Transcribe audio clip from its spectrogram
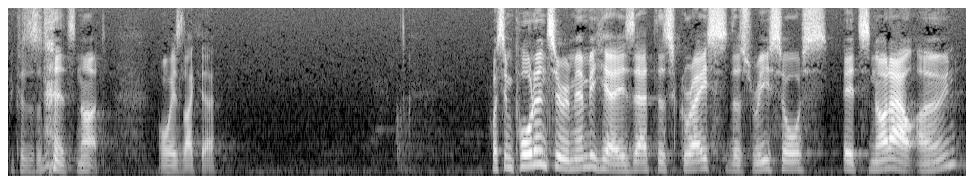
because it's not always like that. What's important to remember here is that this grace, this resource, it's not our own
